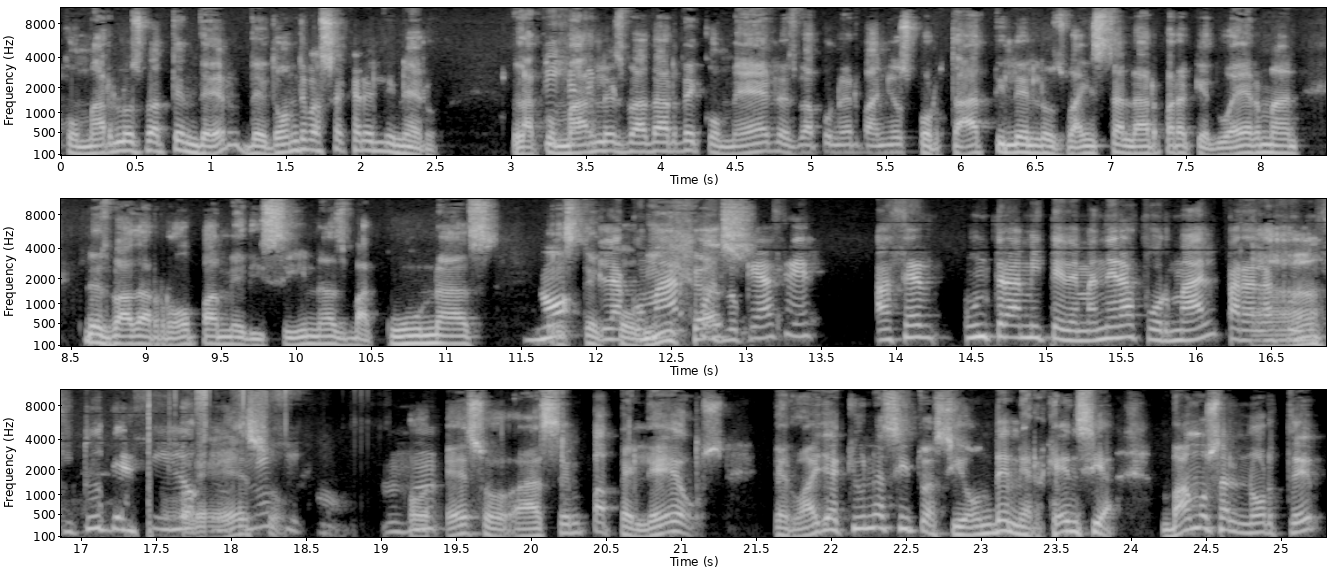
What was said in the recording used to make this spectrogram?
Comar los va a atender. ¿De dónde va a sacar el dinero? La Comar les va a dar de comer, les va a poner baños portátiles, los va a instalar para que duerman, les va a dar ropa, medicinas, vacunas. No, este, la Comar pues, lo que hace es hacer un trámite de manera formal para la ah, solicitud de asilo en México. Por eso hacen papeleos, pero hay aquí una situación de emergencia. Vamos al norte,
